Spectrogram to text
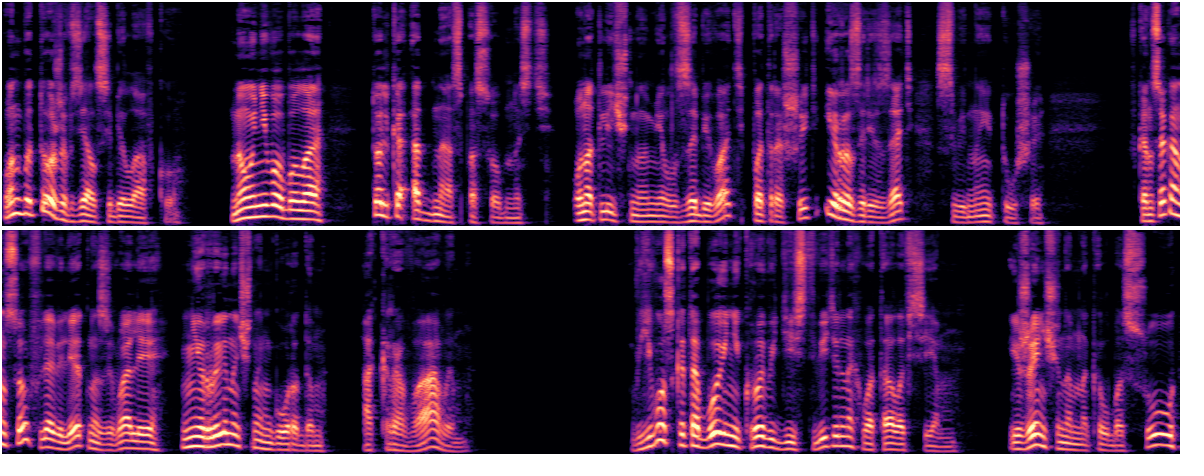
он бы тоже взял себе лавку. Но у него была только одна способность. Он отлично умел забивать, потрошить и разрезать свиные туши – конце концов, Ля-Вилет называли не рыночным городом, а кровавым. В его скотобойне крови действительно хватало всем. И женщинам на колбасу,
